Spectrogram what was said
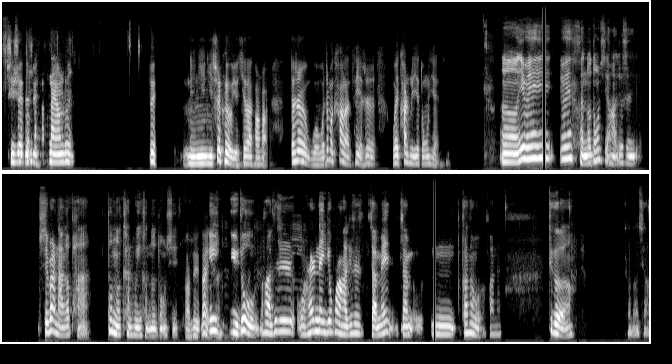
所以说对对对不能那样论。对你你你是可以有有其他方法，但是我我这么看了，他也是我也看出了一些东西嗯，因为因为很多东西哈、就是随便拿个盘都能看出一很多东西。啊，那那也因为，宇宙哈、就是我还是那句话哈、就是咱们咱嗯，刚才我发的这个，稍等一下啊，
